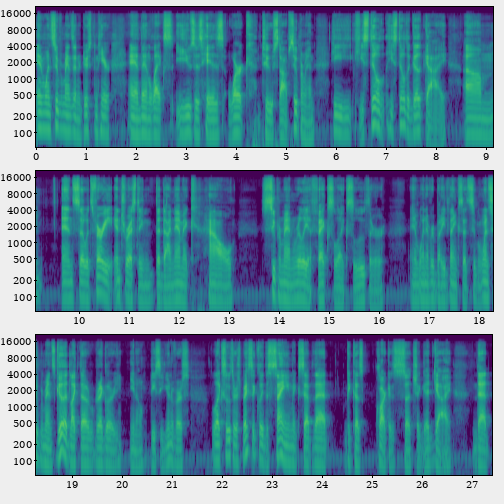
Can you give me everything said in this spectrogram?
and when Superman's introduced in here, and then Lex uses his work to stop Superman, he he's still he's still the good guy. Um, and so it's very interesting the dynamic how Superman really affects Lex Luthor and when everybody thinks that Super, when Superman's good, like the regular you know DC universe, Lex Luthor is basically the same, except that because Clark is such a good guy, that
